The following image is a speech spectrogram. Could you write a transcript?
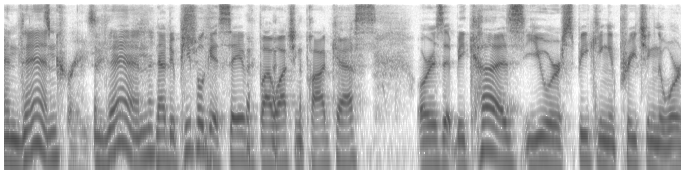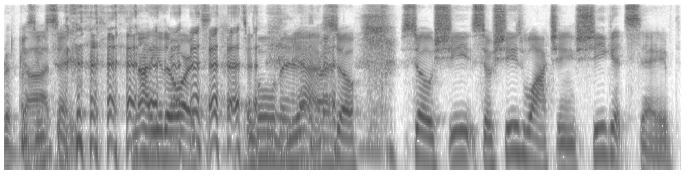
And then, crazy. then now, do people get saved by watching podcasts? or is it because you were speaking and preaching the word of God? Not either or. It's, it's both. Yeah. Right. So, so she, so she's watching. She gets saved.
